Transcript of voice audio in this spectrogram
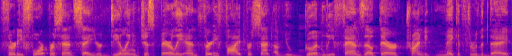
34% say you're dealing just barely, and 35% of you good Leaf fans out there trying to make it through the day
